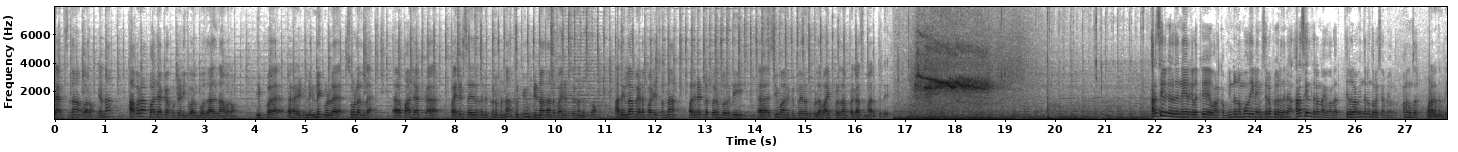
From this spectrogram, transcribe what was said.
டேம்ஸ் தான் வரும். ஏன்னா அவராக பாஜக கூட்டணிக்கு வரும்போது அதுதான் வரும். இப்போ இன்னைக்குள்ள சூழலில் பாஜக பதினெட்டு சதவீதம் நிற்கணும்னா ஃபிஃப்டி ஃபிஃப்டினா தான் அந்த பதினெட்டு சதவீதம் நிற்கும். அது இல்லாமல் எடப்பாடி சொன்னால் பதினெட்டில் பெரும்பகுதி சீமானுக்கு போயிடுறதுக்குள்ள வாய்ப்புகள் தான் பிரகாசமாக இருக்குது. அரசியல் கருது நேயர்களுக்கு வணக்கம். இன்று நம்மோது இணையும் சிறப்பு விருந்தினர் அரசியல் திறனாய்வாளர் திரு ரவீந்திரன் துரைசாமி அவர்கள். வணக்கம் சார். வணக்கம் தம்பி.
